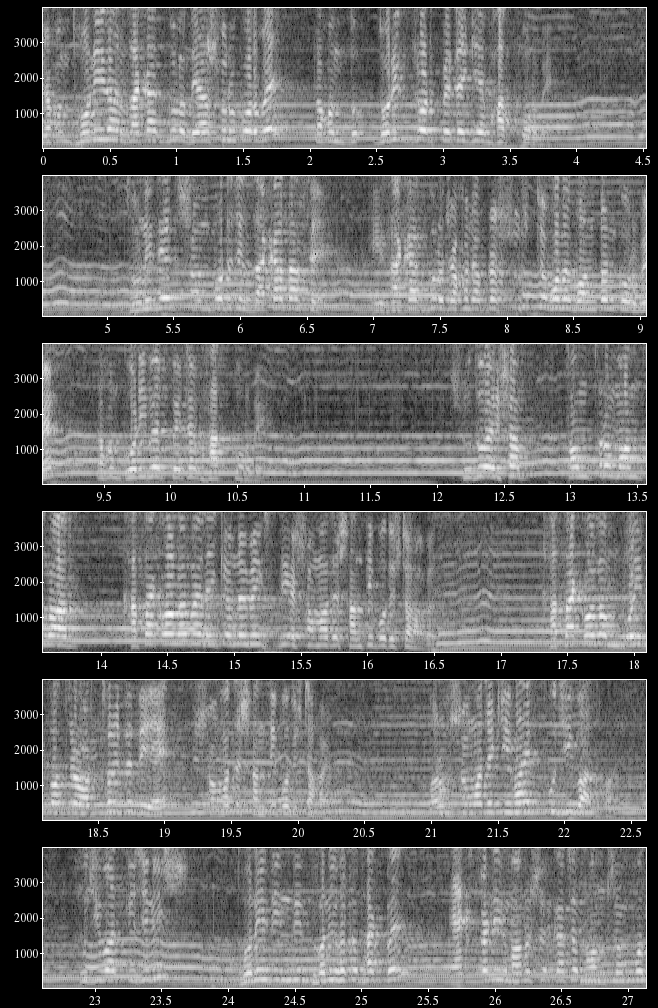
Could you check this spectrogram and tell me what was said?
যখন ধনীরা জাকাতগুলো দেয়া শুরু করবে, তখন দরিদ্রর পেটে গিয়ে ভাত পড়বে। ধনীদের সম্পদে যে জাকাত আছে, এই জাকাতগুলো যখন আপনারা সুষ্ঠুভাবে বন্টন করবেন, তখন গরিবের পেটে ভাত পড়বে। শুধু এইসব তন্ত্র, মন্ত্র আর খাতা কলমের ইকোনমিক্স দিয়ে সমাজে শান্তি প্রতিষ্ঠা হবে খাতা কলম, বইপত্রের অর্থনীতি দিয়ে সমাজে শান্তি প্রতিষ্ঠা হয় বরং সমাজে কি হয়? পুঁজিবাদ হয়। পুঁজিবাদ কি জিনিস? ধনী দিন দিন ধনী হতে থাকবে, এক শ্রেণির মানুষের কাছে ধন সম্পদ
